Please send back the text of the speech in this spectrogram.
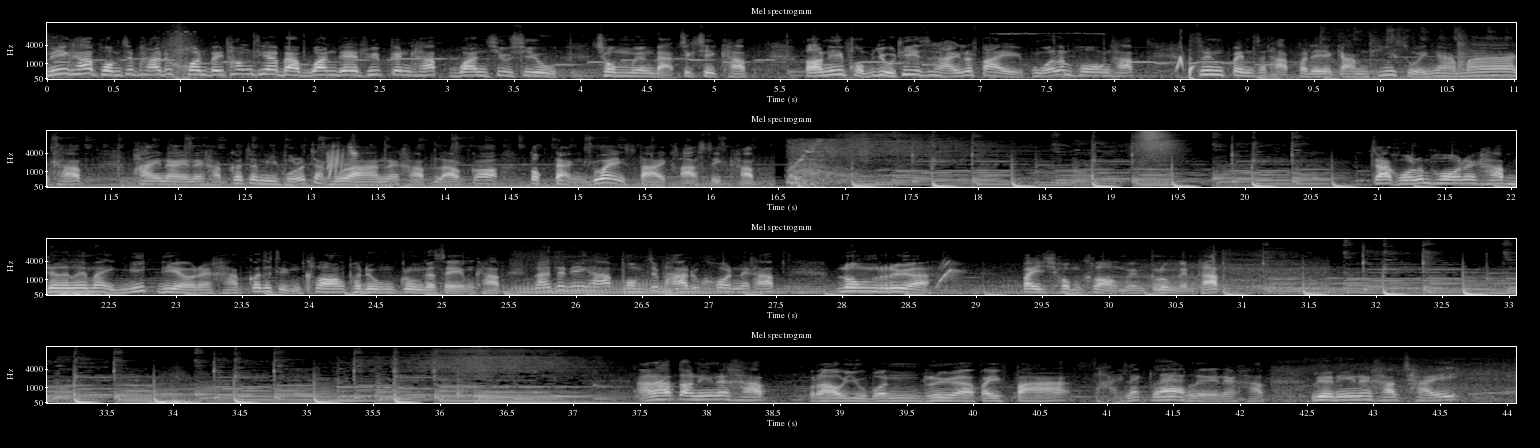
วันนี้ครับผมจะพาทุกคนไปท่องเที่ยวแบบ one day trip กันครับ วันชิลๆ ชมเมืองแบบชิคๆ ครับ ตอนนี้ผมอยู่ที่สถานีรถไฟหัวลำโพงครับ ซึ่งเป็นสถาปัตยกรรมที่สวยงามมากครับ ภายในนะครับก็จะมีหัวรถจักรโบราณนะครับ แล้วก็ตกแต่งด้วยสไตล์คลาสสิกครับจากหัวลำโพงนะครับเดินเลยมาอีกนิดเดียวนะครับ ก็จะถึงคลองพดุงกรุงเกษมครับ หลังจากนี้ครับผมจะพาทุกคนนะครับ ลงเรือ ไปชมคลองเมืองกรุงกันครับเอาละครับตอนนี้นะครับเราอยู่บนเรือไฟฟ้าสายแรก ๆเลยนะครับ เรือนี้นะครับใช้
